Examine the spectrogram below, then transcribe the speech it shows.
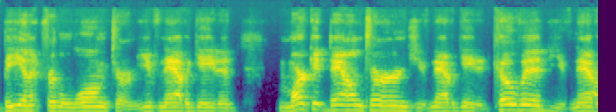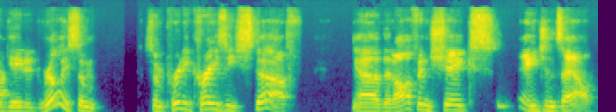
be in it for the long term. You've navigated market downturns, you've navigated COVID, you've navigated really some some pretty crazy stuff uh, that often shakes agents out.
